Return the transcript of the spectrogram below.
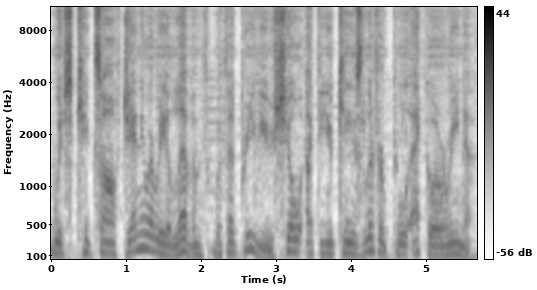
which kicks off January 11 with a preview show at the UK's Liverpool Echo Arena.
